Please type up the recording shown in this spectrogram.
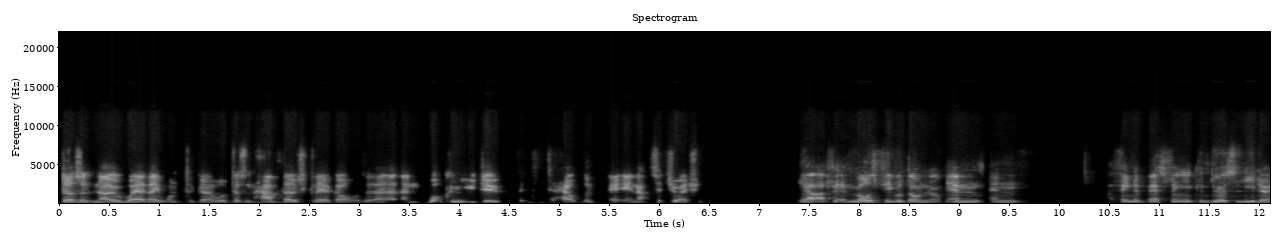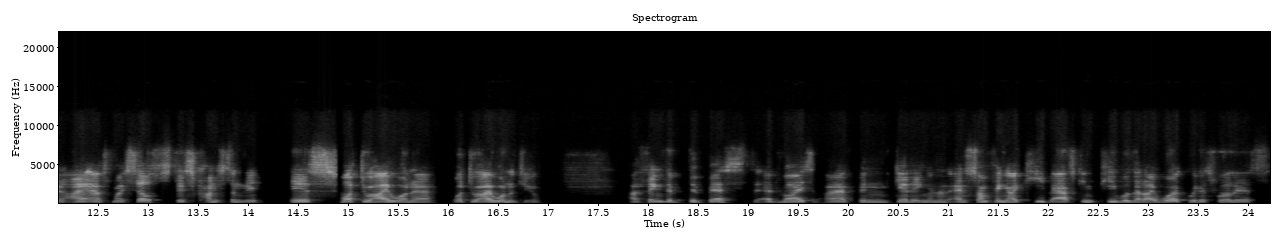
doesn't know where they want to go or doesn't have those clear goals? Uh, and what can you do to help them in that situation? Yeah, most people don't know, and and I think the best thing you can do as a leader, and I ask myself this constantly, is what do I wanna what do I wanna do? I think the, the best advice I have been getting and, and something I keep asking people that I work with as well is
